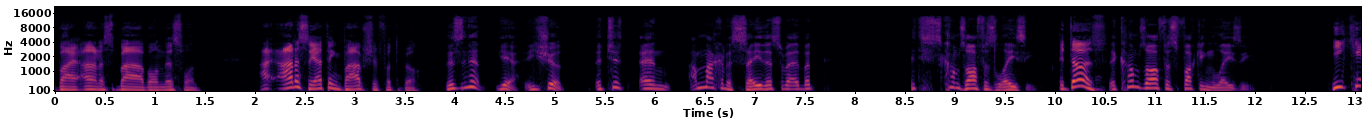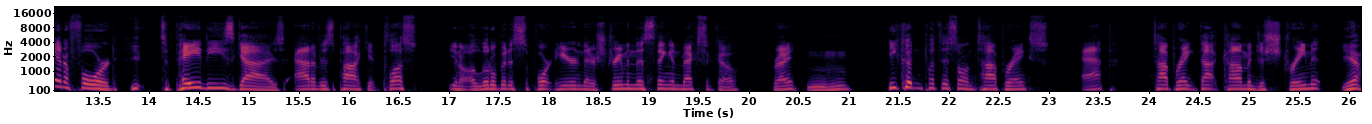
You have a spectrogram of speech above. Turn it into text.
by Honest Bob on this one. I honestly, I think Bob should foot the bill. Isn't it? Yeah, he should. It just, and I'm not going to say this about it, but it just comes off as lazy. It does. It comes off as fucking lazy. He can't afford You- to pay these guys out of his pocket, plus you know a little bit of support here and there, streaming this thing in Mexico, right? Mm-hmm. He couldn't put this on Top Ranks app, toprank.com, and just stream it Yeah.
